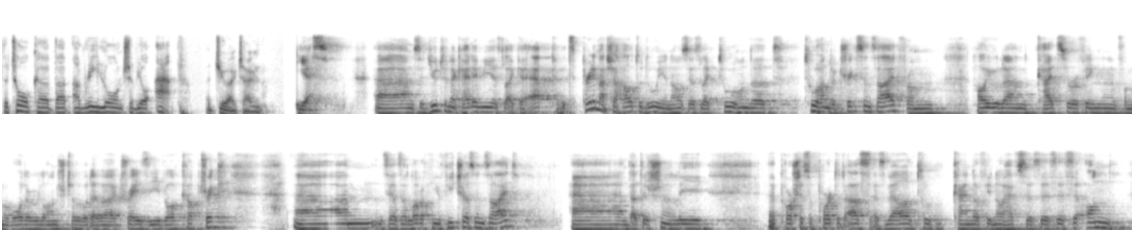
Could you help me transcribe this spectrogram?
the talk of uh, a relaunch of your app, Duotone. Yes, um, so Duotone Academy is like an app. It's pretty much a how to do, you know, there's like 200, 200 tricks inside from how you learn kite surfing from a water launch till whatever crazy World Cup trick. Um, there's a lot of new features inside. And additionally, uh, Porsche supported us as well to kind of, you know, have this, this, this on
